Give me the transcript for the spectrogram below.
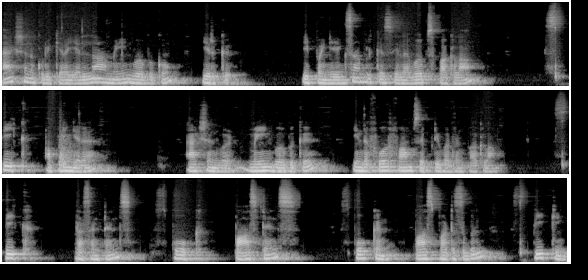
ஆக்ஷனை குறிக்கிற எல்லா மெயின் வேர்புக்கும் இருக்குது இப்போ இங்கே எக்ஸாம்பிளுக்கு சில வேர்ப்ஸ் பார்க்கலாம். ஸ்பீக் அப்படிங்கிற ஆக்ஷன் வேர்ட் மெயின் வேர்புக்கு இந்த ஃபோர் ஃபார்ம்ஸ் எப்படி வருதுன்னு பார்க்கலாம். Speak present tense spoke past tense spoken past participle speaking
